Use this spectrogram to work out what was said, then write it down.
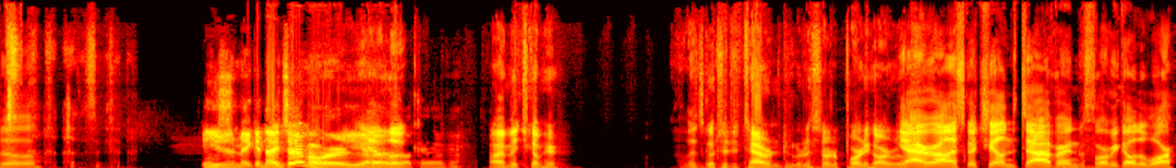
Can you just make it nighttime, or you Yeah, gotta- look. Okay, okay. All right, Mitch, come here. Let's go to the tavern. We're gonna start a party hard. yeah, quick. everyone, let's go chill in the tavern before we go to war.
